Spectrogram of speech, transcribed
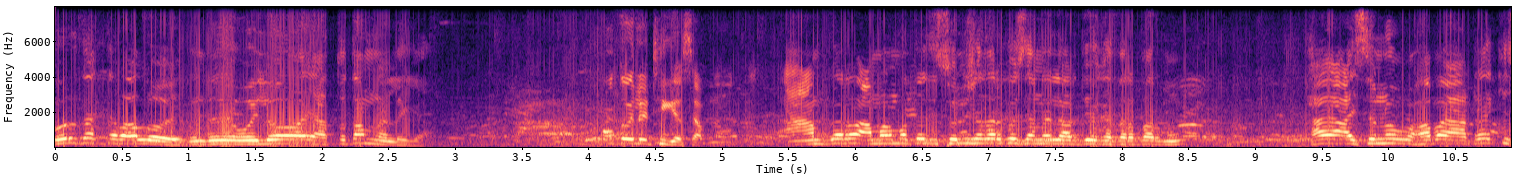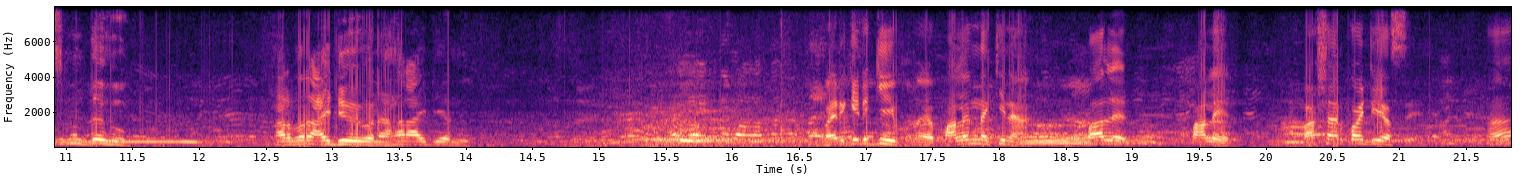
গরু থাকতে ভালোই কিন্তু ওইলো এত দাম না লেগে। কত হইলে ঠিক আছে আপনার? আমার আমার মতো চল্লিশ হাজার কইছে নাহলে আর দুই এক হাজার পারব। হ্যাঁ আইসেন হাবা আটে কিছুক্ষণ দেখুক। তারপরে আইডিয়া হইব না হ্যাঁ আইডিয়া নেই। বাইরে কেটে কি পালেন না? কিনা পালেন। পালের বাসার কয়টি আছে? হ্যাঁ?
